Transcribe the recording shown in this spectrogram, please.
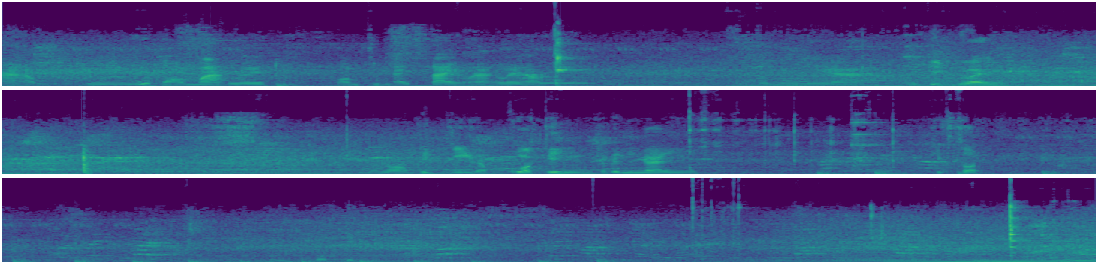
นะครับโอ้โหหอมมากเลยหอมกลินไอไตมากเลยครับตัวนี้อะมีพริกด้วยมาลองพริกจีกับขั่วกิ้งจะเป็นยังไงพริกสด อืมตัวพริกอืม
